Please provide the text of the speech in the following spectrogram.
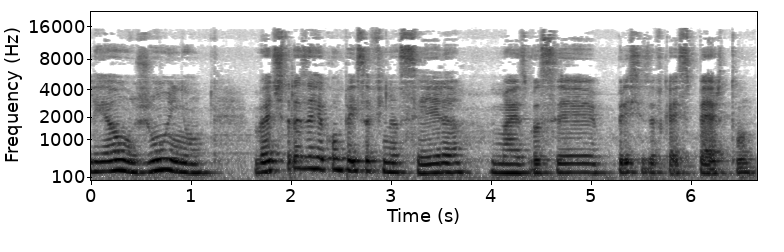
Leão, junho vai te trazer recompensa financeira, mas você precisa ficar esperto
